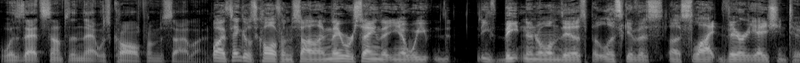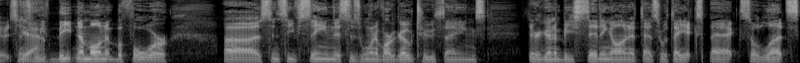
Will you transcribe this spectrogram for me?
was that something that was called from the sideline? Well, I think it was called from the sideline. They were saying that you know we we've beaten him on this, but let's give us a slight variation to it since Yeah. we've beaten him on it before. Uh, since he's seen this is one of our go-to things, they're going to be sitting on it. That's what they expect. So let's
